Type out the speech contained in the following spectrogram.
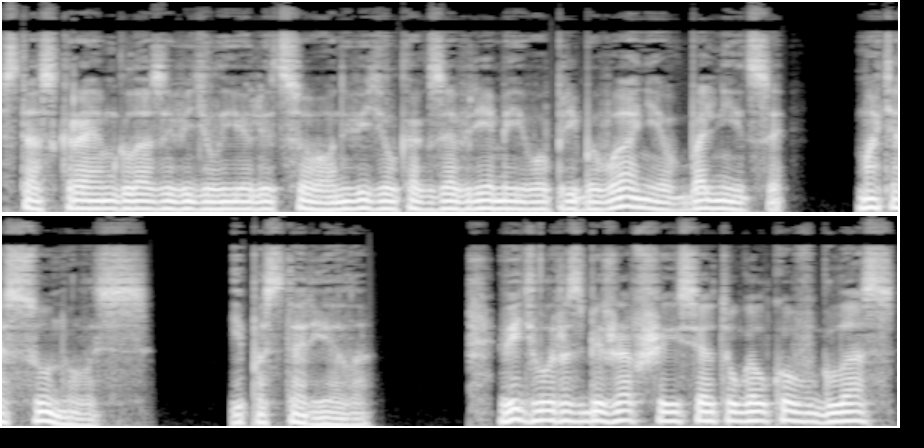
Стас краем глаза видел ее лицо, он видел, как за время его пребывания в больнице мать осунулась и постарела видел разбежавшиеся от уголков глаз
